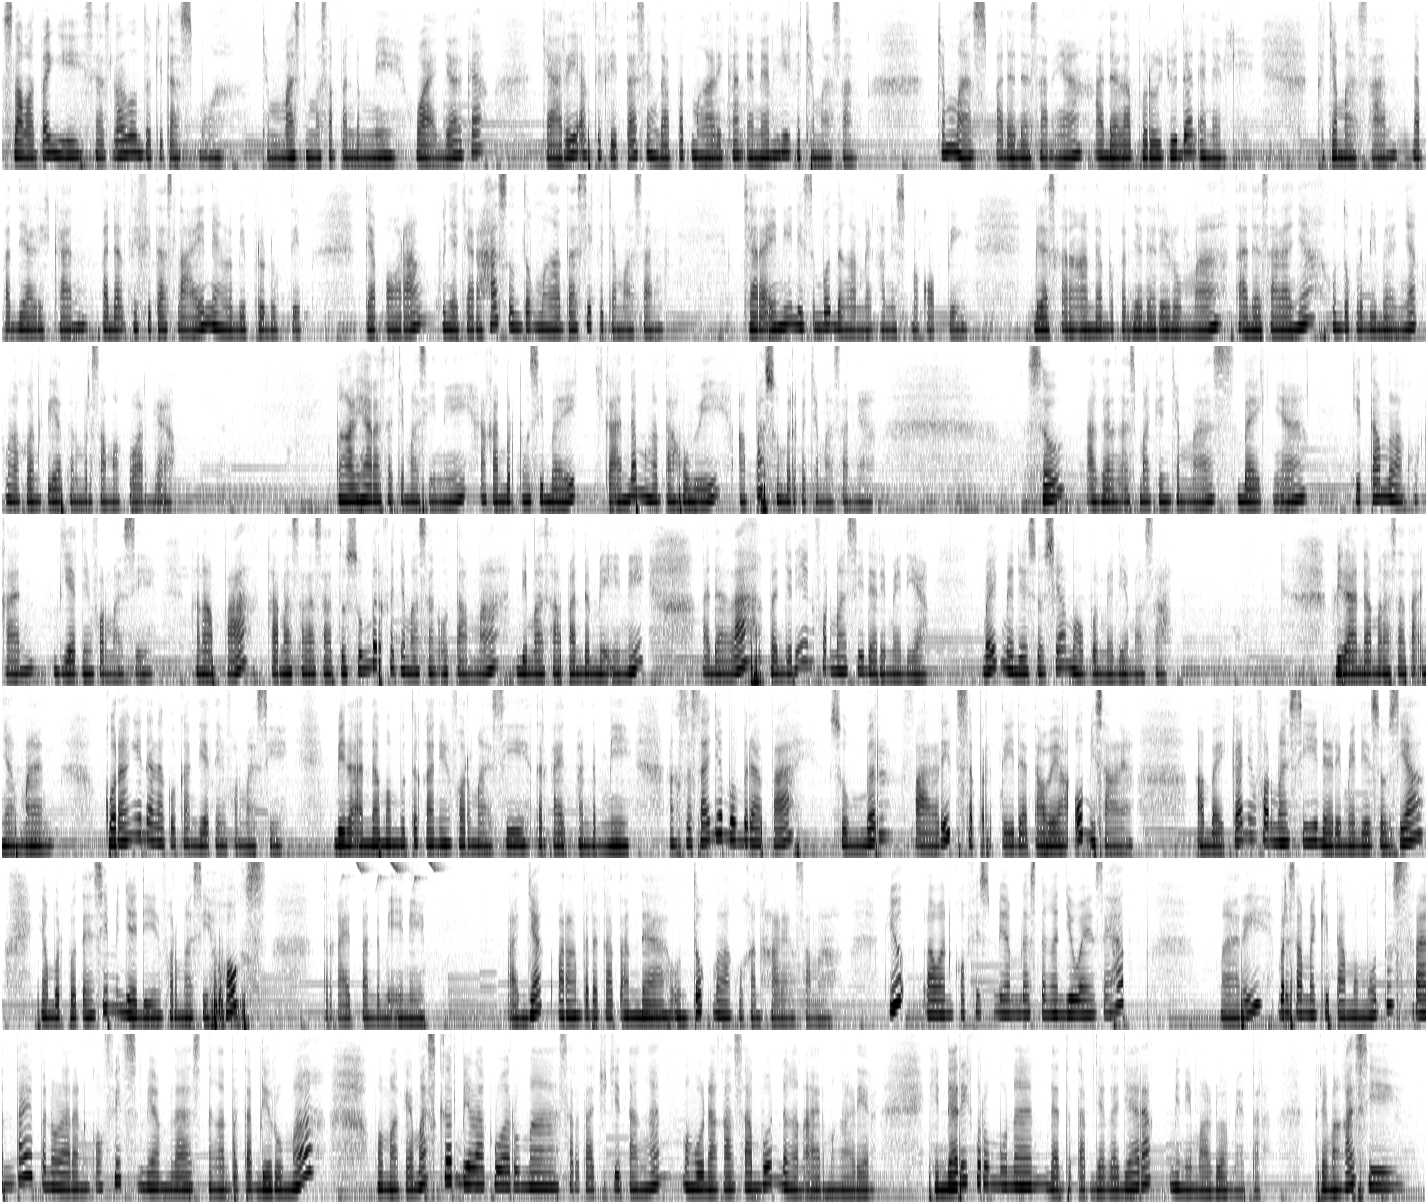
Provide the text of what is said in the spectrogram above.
Selamat pagi, sehat selalu untuk kita semua. Cemas di masa pandemi, wajar kah? Cari aktivitas yang dapat mengalihkan energi kecemasan. Cemas pada dasarnya adalah perwujudan energi. Kecemasan dapat dialihkan pada aktivitas lain yang lebih produktif. Tiap orang punya cara khas untuk mengatasi kecemasan. Cara ini disebut dengan mekanisme coping. Bila sekarang Anda bekerja dari rumah, tak ada salahnya untuk lebih banyak melakukan kegiatan bersama keluarga. Pengalihan rasa cemas ini akan berfungsi baik jika Anda mengetahui apa sumber kecemasannya. So, agar nggak semakin cemas, baiknya kita melakukan diet informasi. Kenapa? Karena salah satu sumber kecemasan utama di masa pandemi ini adalah banjirnya informasi dari media baik media sosial maupun media massa. Bila Anda merasa tak nyaman, kurangi dan lakukan diet informasi. Bila Anda membutuhkan informasi terkait pandemi, akses saja beberapa sumber valid seperti data WHO misalnya. Abaikan informasi dari media sosial yang berpotensi menjadi informasi hoax terkait pandemi ini. Ajak orang terdekat Anda untuk melakukan hal yang sama. Yuk, lawan COVID-19 dengan jiwa yang sehat. Mari bersama kita memutus rantai penularan COVID-19 dengan tetap di rumah, memakai masker bila keluar rumah, serta cuci tangan menggunakan sabun dengan air mengalir. Hindari kerumunan dan tetap jaga jarak minimal 2 meter. Terima kasih.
